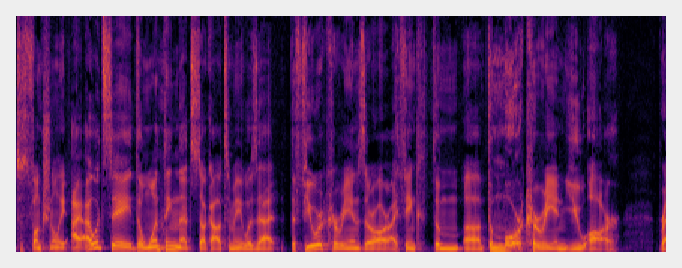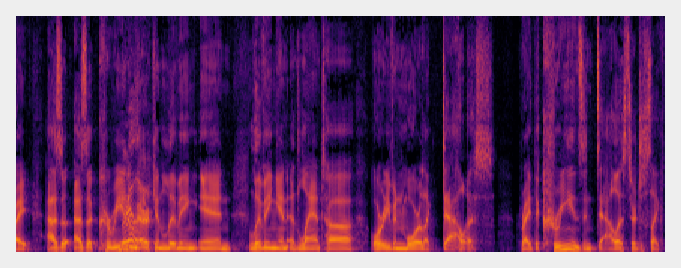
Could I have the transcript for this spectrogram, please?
just functionally. I, I would say the one thing that stuck out to me was that the fewer Koreans there are, I think the uh, the more Korean you are. Right, as a as a Korean American living in living in Atlanta or even more like Dallas, right? The Koreans in Dallas, they're just like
